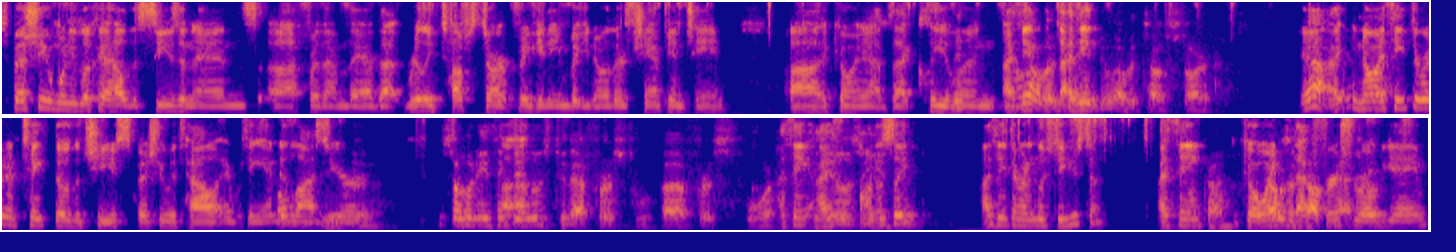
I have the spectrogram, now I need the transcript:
Especially when you look at how the season ends uh, for them, they have that really tough start beginning, but you know they're champion team uh, going at that Cleveland. They I think, have a- I they think, do have a tough start. yeah, I, you know, I think they're going to take though the Chiefs, especially with how everything ended Oh, last year. So who do you think they Uh, lose to that first uh, first four? I think I they honestly, I think they're going to lose to Houston. I think Okay. Going a that, first matchup. road game,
